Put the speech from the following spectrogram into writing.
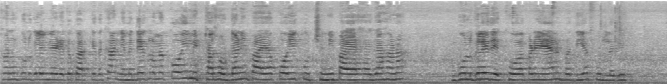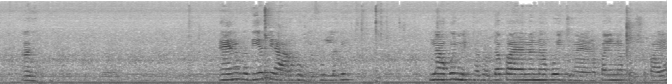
ਤੁਹਾਨੂੰ ਗੁਲਗੁਲੇ ਨੇੜੇ ਤੋਂ ਕਰਕੇ ਦਿਖਾਣੇ ਮੈਂ ਦੇਖ ਲਓ, ਮੈਂ ਕੋਈ ਮਿੱਠਾ ਸੋਡਾ ਨਹੀਂ ਪਾਇਆ, ਕੋਈ ਕੁਛ ਨਹੀਂ ਪਾਇਆ ਹੈਗਾ, ਹਨਾ? ਗੁਲਗੁਲੇ ਦੇਖੋ ਆਪਣੇ, ਐਨ ਵਧੀਆ ਫੁੱਲ ਗਏ ਆ ਦੇਖੋ। ਐਨ ਵਧੀਆ ਤਿਆਰ ਹੋ ਗਏ ਫੁੱਲ ਕੇ। ਨਾ ਕੋਈ ਮਿੱਠਾ ਸੋਡਾ ਪਾਇਆ ਮੈਂ ਨਾ ਕੋਈ ਜਵੈਣ ਪਾਈ, ਨਾ ਕੁਛ ਪਾਇਆ।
